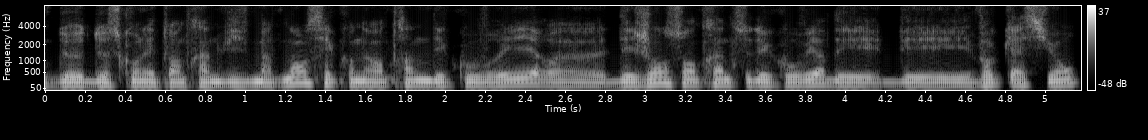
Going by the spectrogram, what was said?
de, de ce qu'on est en train de vivre maintenant, c'est qu'on est en train de découvrir, euh, des gens sont en train de se découvrir des, des, vocations,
